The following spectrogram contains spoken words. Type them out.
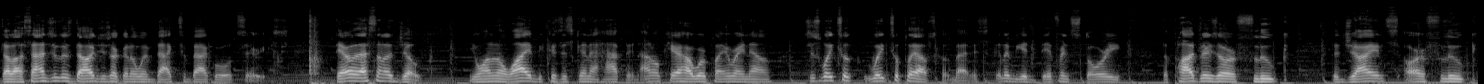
The Los Angeles Dodgers are gonna win back to back World Series. Daryl, that's not a joke. You wanna know why? Because it's gonna happen. I don't care how we're playing right now. Just wait till wait till playoffs come back. It's gonna be a different story. The Padres are a fluke. The Giants are a fluke.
